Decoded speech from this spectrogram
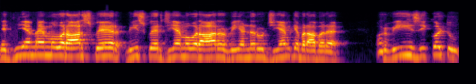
कि G M M over R square V square G M over R और V under root G M के बराबर है। और V is equal to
